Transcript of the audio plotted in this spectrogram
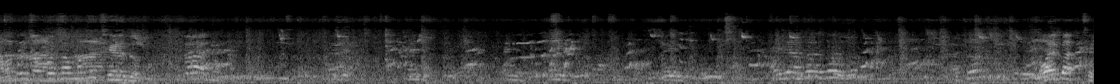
আমাদের যত সম্ভব ছেড়ে দেবো। ভয় পাচ্ছে।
